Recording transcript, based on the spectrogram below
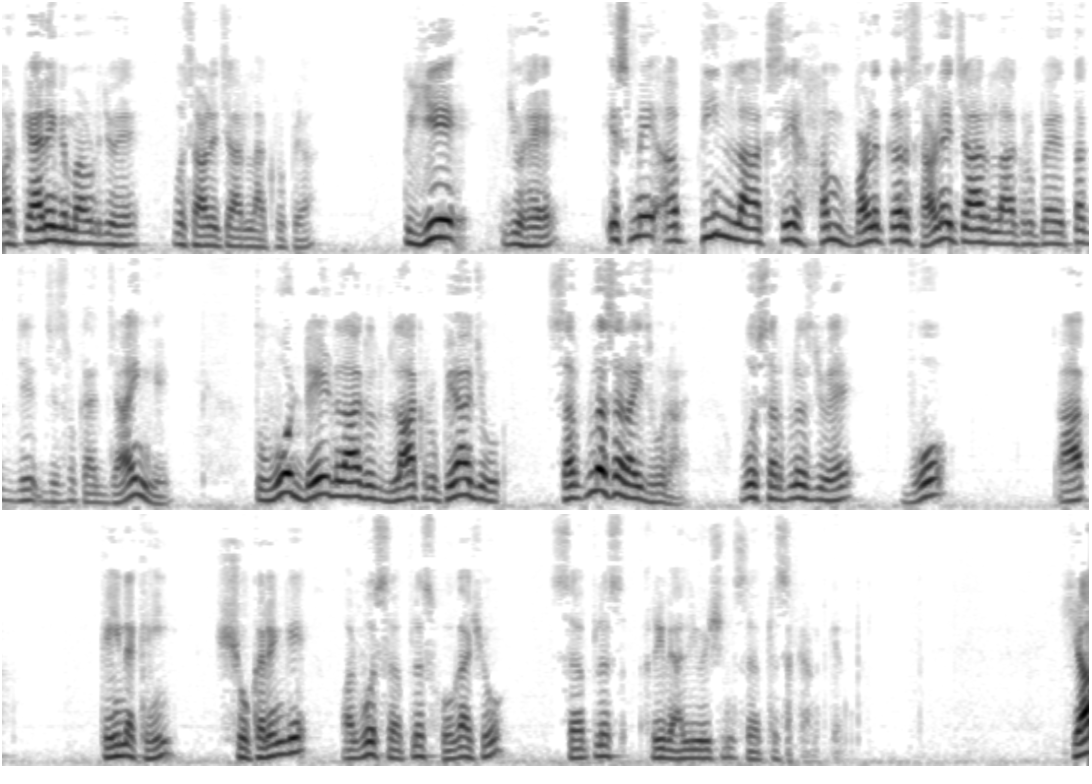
اور کیرنگ اماؤنٹ جو ہے وہ ساڑھے چار لاکھ روپیہ تو یہ جو ہے اس میں اب تین لاکھ سے ہم بڑھ کر ساڑھے چار لاکھ روپے تک جس وقت جائیں گے تو وہ ڈیڑھ لاکھ لاکھ روپیہ جو سرپلس ارائیز ہو رہا ہے وہ سرپلس جو ہے وہ آپ کہیں نہ کہیں شو کریں گے اور وہ سرپلس ہوگا show surplus revaluation surplus account کے اندر یا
